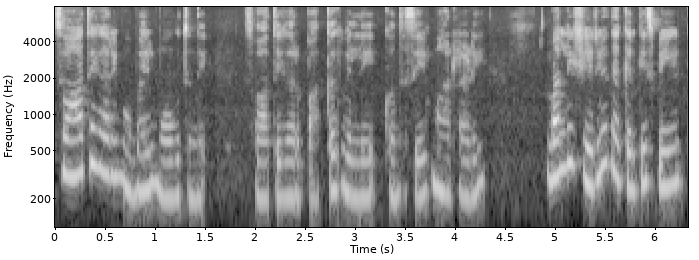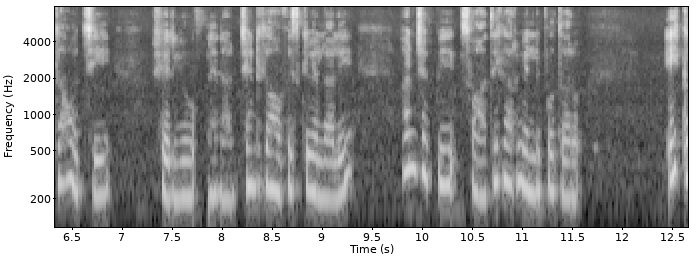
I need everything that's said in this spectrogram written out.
స్వాతి గారి మొబైల్ మోగుతుంది. స్వాతి గారు పక్కకు వెళ్ళి కొంతసేపు మాట్లాడి మళ్ళీ షెరియు దగ్గరికి స్పీడ్గా వచ్చి షెరియు నేను అర్జెంటుగా ఆఫీస్కి వెళ్ళాలి అని చెప్పి స్వాతి గారు వెళ్ళిపోతారు. ఇక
